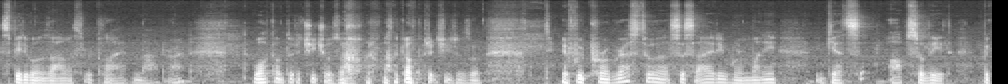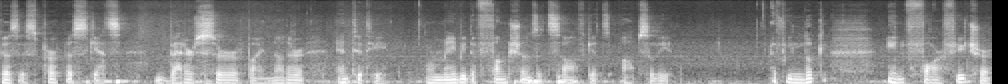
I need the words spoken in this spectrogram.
speedy gonzalez replied that right? Welcome to the chycho zone welcome to the chycho zone. If we progress to a society where money gets obsolete because its purpose gets better served by another entity or maybe the functions itself gets obsolete. If we look in far future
